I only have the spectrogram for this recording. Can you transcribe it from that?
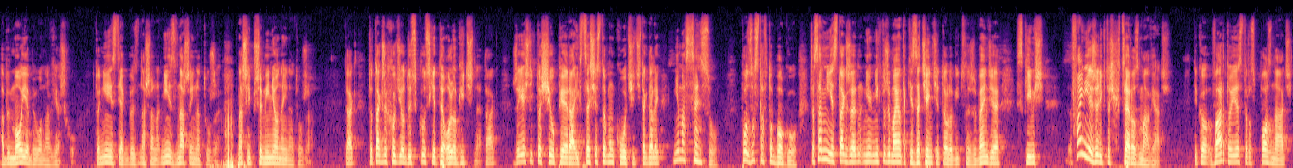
aby moje było na wierzchu. To nie jest jakby nasza, nie jest w naszej naturze, naszej przemienionej naturze. Tak? To także chodzi o dyskusje teologiczne, tak? Że jeśli ktoś się upiera i chce się z tobą kłócić i tak dalej, nie ma sensu. Pozostaw to Bogu. Czasami jest tak, że nie, niektórzy mają takie zacięcie teologiczne, że będzie z kimś. Fajnie, jeżeli ktoś chce rozmawiać. Tylko warto jest rozpoznać,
